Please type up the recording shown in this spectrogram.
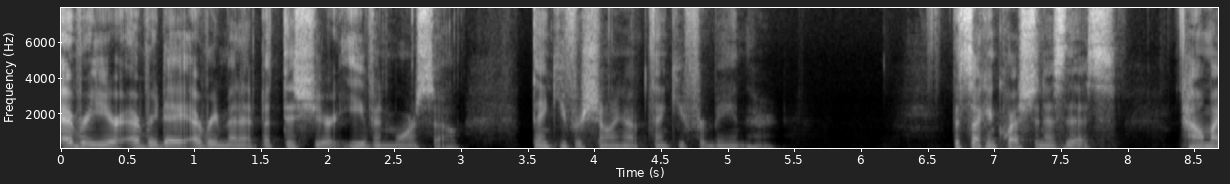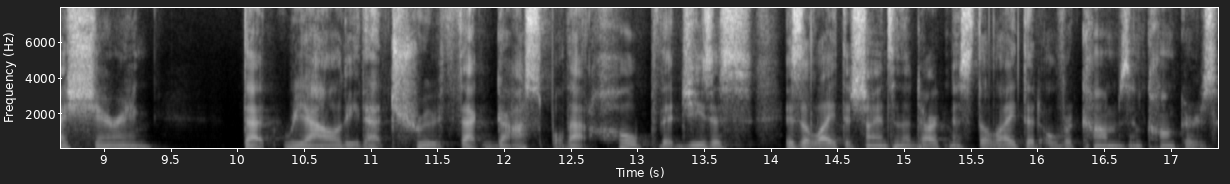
every year, every day, every minute, but this year even more so. Thank you for showing up. Thank you for being there. The second question is this How am I sharing that reality, that truth, that gospel, that hope that Jesus is the light that shines in the darkness, the light that overcomes and conquers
